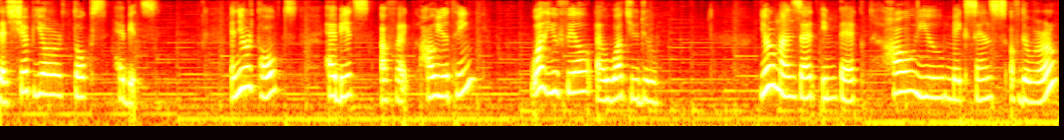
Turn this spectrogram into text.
that shape your thoughts habits. And your thoughts habits affect how you think, what you feel, and what you do. Your mindset impact how you make sense of the world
